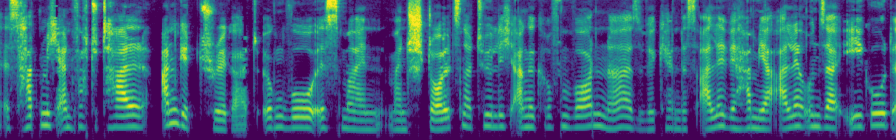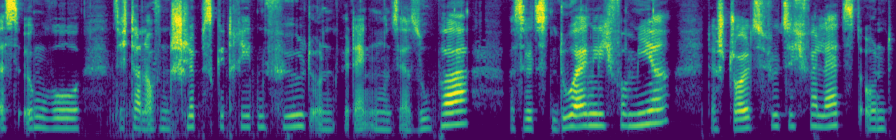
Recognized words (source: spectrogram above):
es hat mich einfach total angetriggert. Irgendwo ist mein mein Stolz natürlich angegriffen worden, ne? Also, wir kennen das alle. Wir haben ja alle unser Ego, das irgendwo sich dann auf den Schlips getreten fühlt und wir denken uns: „Ja super, was willst 'n du eigentlich von mir?“ Der Stolz fühlt sich verletzt und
